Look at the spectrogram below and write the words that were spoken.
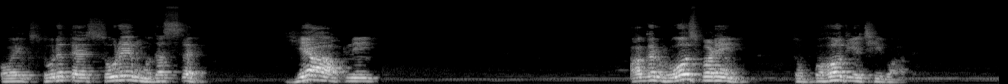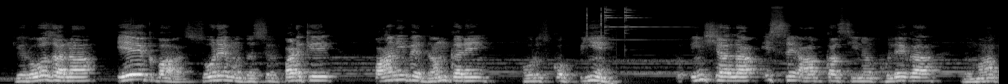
और एक सूरत है सूर्य मुदस्सर। यह आपने अगर रोज पढ़ें तो बहुत ही अच्छी बात है कि रोज़ाना एक बार सूर्य मुदसर पढ़ के पानी पे दम करें और उसको पिए तो इनशाला इससे आपका सीना खुलेगा, दिमाग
